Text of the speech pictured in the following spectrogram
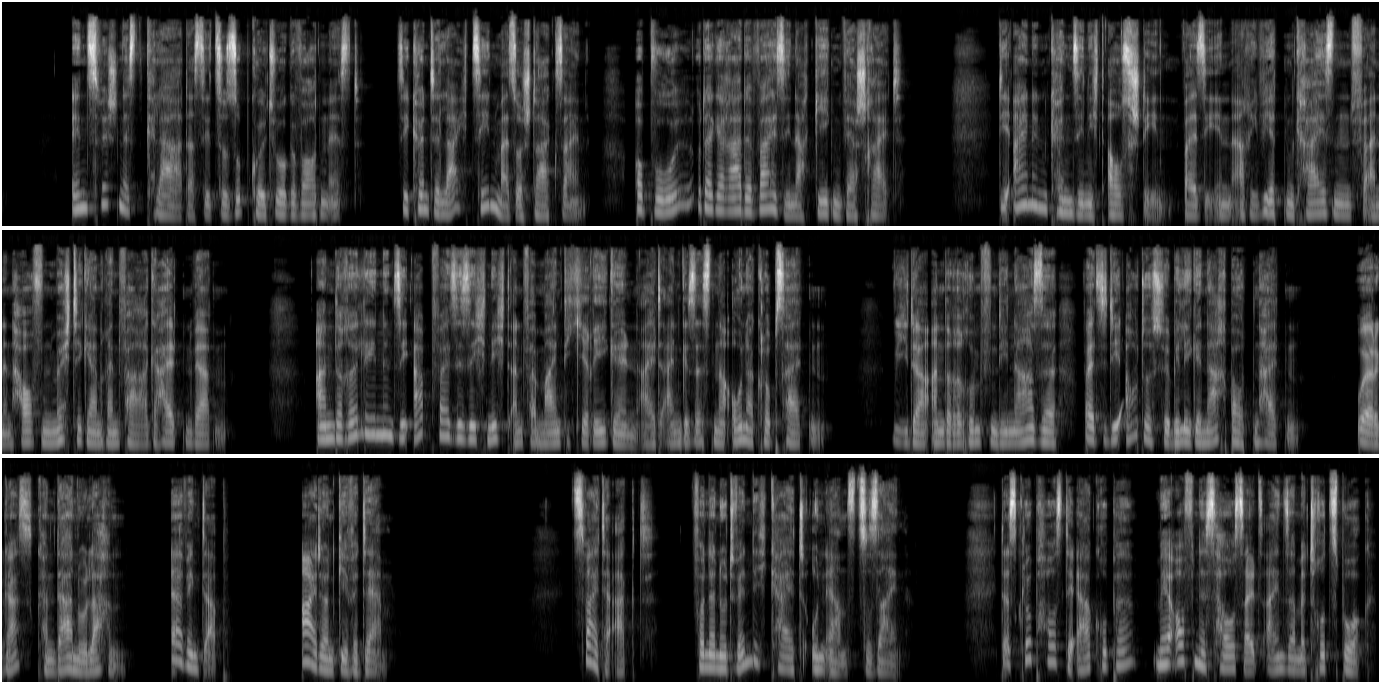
Inzwischen ist klar, dass sie zur Subkultur geworden ist. Sie könnte leicht zehnmal so stark sein, obwohl oder gerade weil sie nach Gegenwehr schreit. Die einen können sie nicht ausstehen, weil sie in arrivierten Kreisen für einen Haufen Möchtegern-Rennfahrer gehalten werden. Andere lehnen sie ab, weil sie sich nicht an vermeintliche Regeln alteingesessener Ownerclubs halten. Wieder andere rümpfen die Nase, weil sie die Autos für billige Nachbauten halten. Uergas kann da nur lachen. Er winkt ab. I don't give a damn. Zweiter Akt. Von der Notwendigkeit, unernst zu sein. Das Clubhaus der R-Gruppe, mehr offenes Haus als einsame Trutzburg.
